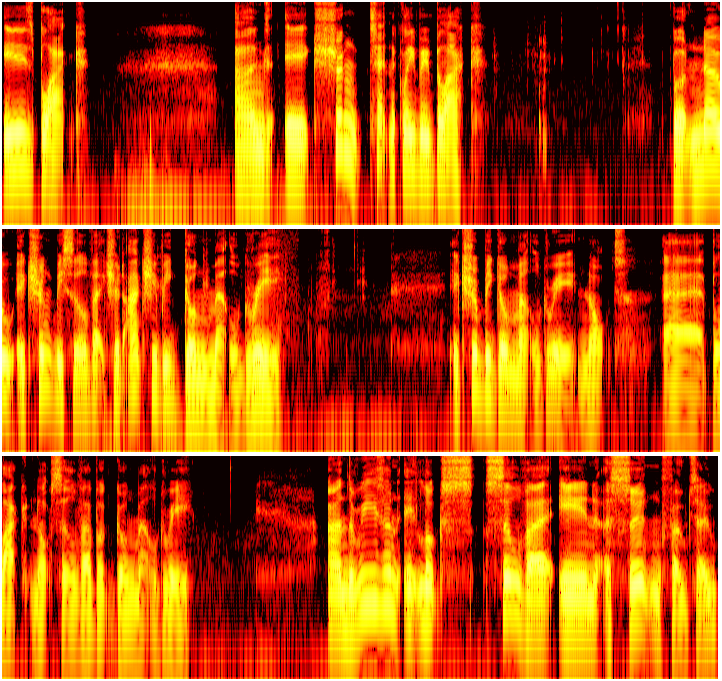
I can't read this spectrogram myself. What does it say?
is black. And it shouldn't technically be black. But no, it shouldn't be silver. It should actually be gunmetal grey. It should be gunmetal grey, not uh, black, not silver, but gunmetal grey. And the reason it looks silver in a certain photo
